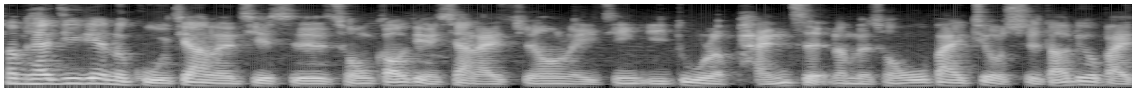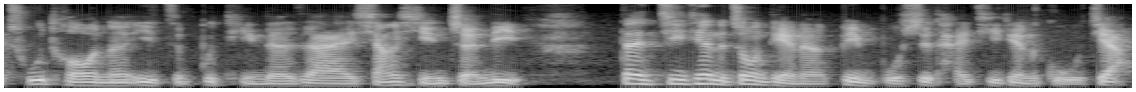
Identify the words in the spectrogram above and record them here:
那么台积电的股价呢，其实从高点下来之后呢，已经一度了盘整。那么从五百九十到六百出头呢，一直不停的在箱型整理。但今天的重点呢，并不是台积电的股价。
